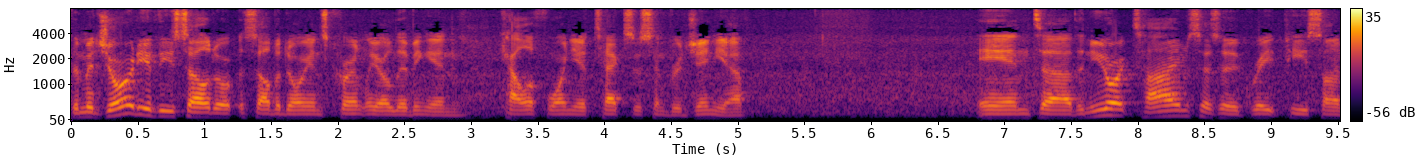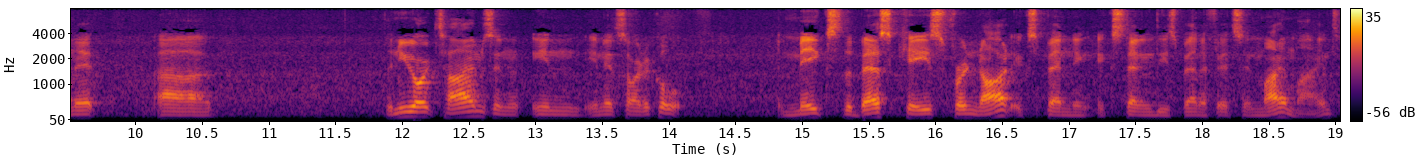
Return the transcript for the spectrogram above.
The majority of these Salvadorians currently are living in California, Texas, and Virginia. And uh, the New York Times has a great piece on it. Uh, the New York Times, in, in, in its article, makes the best case for not expending, extending these benefits, in my mind.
